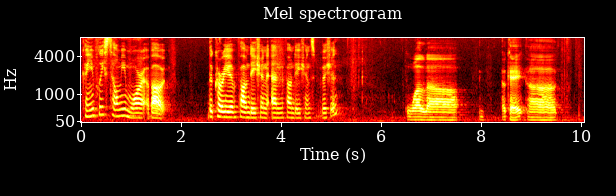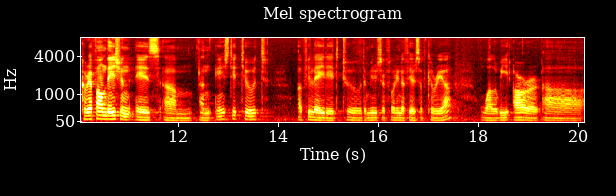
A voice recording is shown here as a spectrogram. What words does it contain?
can you please tell me more about the Korea Foundation and the Foundation's vision? Well, uh, okay. Uh, Korea Foundation is um, an institute affiliated to the Ministry of Foreign Affairs of Korea. While we are uh,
